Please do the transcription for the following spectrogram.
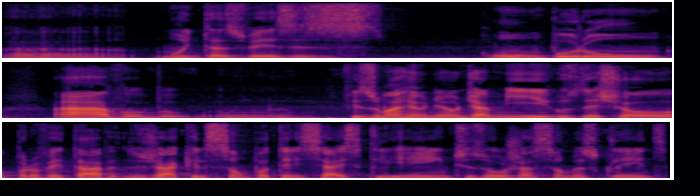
uh, muitas vezes um por um. Ah, vou, fiz uma reunião de amigos, deixa eu aproveitar, já que eles são potenciais clientes ou já são meus clientes,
